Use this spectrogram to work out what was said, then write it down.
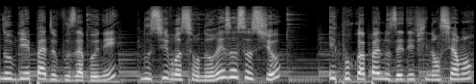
N'oubliez pas de vous abonner, nous suivre sur nos réseaux sociaux et pourquoi pas nous aider financièrement?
